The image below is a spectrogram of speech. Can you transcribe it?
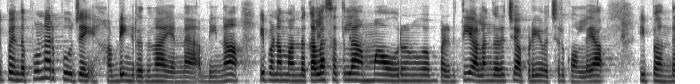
இப்போ இந்த புனர் பூஜை அப்படிங்கிறதுனா என்ன? அப்படின்னா இப்போ நம்ம அந்த கலசத்தில் அம்மா உருவப்படுத்தி அலங்கரித்து அப்படியே வச்சுருக்கோம் இல்லையா? இப்போ அந்த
